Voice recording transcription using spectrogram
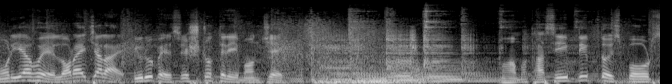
মরিয়া হয়ে লড়াই চালায় ইউরোপের শ্রেষ্ঠত্বের এই মঞ্চে। মোহাম্মদ হাসিব, দীপ্ত স্পোর্টস।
